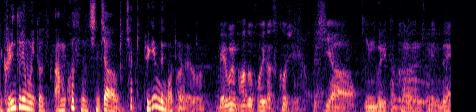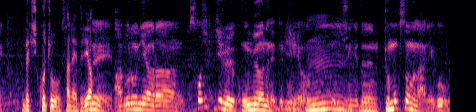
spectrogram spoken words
이 그린트리 모니터 암컷은 진짜 찾기 되게 힘든 것 같아요. 맞아요. 맵을 봐도 거의 다 수컷이에요. 시아 임브리타카라는 종인데, 멕시코 산 애들이요? 네, 아브로니아랑 서식지를 공유하는 애들이에요. 음. 이 친구들은 교목성은 아니고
